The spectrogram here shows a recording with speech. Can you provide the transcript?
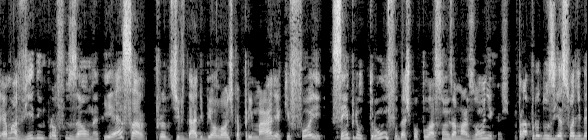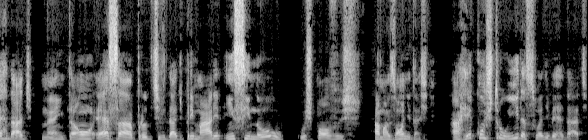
É uma vida em profusão. Né? E essa produtividade biológica primária que foi sempre o trunfo das populações amazônicas para produzir a sua liberdade. Né? Então, essa produtividade primária ensinou os povos amazônidas a reconstruir a sua liberdade.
